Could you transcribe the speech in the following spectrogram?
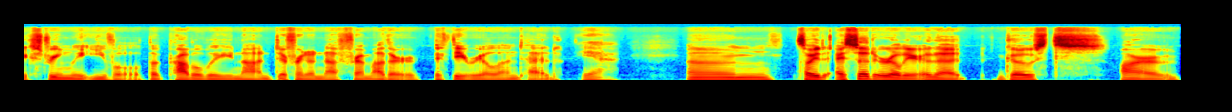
extremely evil, but probably not different enough from other ethereal undead. Yeah. Um, so I, I said earlier that ghosts are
